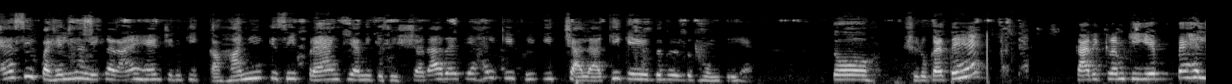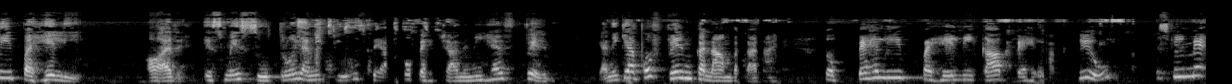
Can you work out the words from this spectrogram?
ऐसी पहेलियाँ लेकर आए हैं जिनकी कहानी किसी प्रैंक यानी किसी शरारत या हल्की फुल्की चालाकी के इर्द गिर्द घूमती है। तो शुरू करते हैं। कार्यक्रम की ये पहली पहेली और इसमें सूत्रों यानी क्यूज से आपको पहचाननी है फ़िल्म। यानी कि आपको फ़िल्म का नाम बताना है। तो पहली पहेली का पहला क्यू इस फ़िल्म में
